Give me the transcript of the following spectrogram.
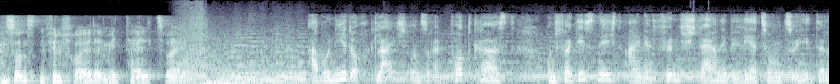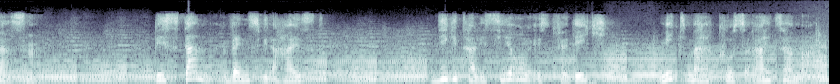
Ansonsten viel Freude mit Teil 2. Abonnier doch gleich unseren Podcast und vergiss nicht, eine 5-Sterne-Bewertung zu hinterlassen. Bis dann, wenn es wieder heißt, Digitalisierung ist für dich mit Markus Reitzhammer.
